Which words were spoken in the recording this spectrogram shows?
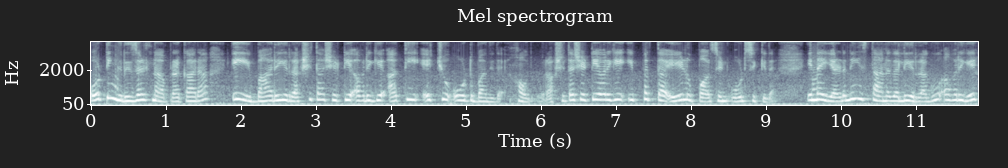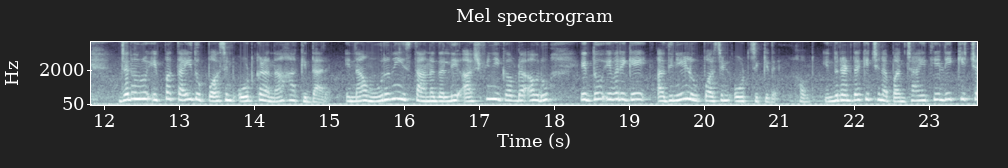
ವೋಟಿಂಗ್ ರಿಸಲ್ಟ್ನ ಪ್ರಕಾರ ಈ ಬಾರಿ ರಕ್ಷಿತಾ ಶೆಟ್ಟಿ ಅವರಿಗೆ ಅತಿ ಹೆಚ್ಚು ಓಟ್ ಬಂದಿದೆ. ಹೌದು, ರಕ್ಷಿತಾ ಶೆಟ್ಟಿ ಅವರಿಗೆ ಇಪ್ಪತ್ತ ಏಳು ಪರ್ಸೆಂಟ್ ಓಟ್ ಸಿಕ್ಕಿದೆ. ಇನ್ನು ಎರಡನೇ ಸ್ಥಾನದಲ್ಲಿ ರಘು ಅವರಿಗೆ ಜನರು ಇಪ್ಪತ್ತೈದು ಪರ್ಸೆಂಟ್ ಓಟ್ಗಳನ್ನು ಹಾಕಿದ್ದಾರೆ. ಇನ್ನು ಮೂರನೇ ಸ್ಥಾನದಲ್ಲಿ ಅಶ್ವಿನಿ ಗೌಡ ಅವರು ಇದ್ದು ಇವರಿಗೆ ಹದಿನೇಳು ಪರ್ಸೆಂಟ್ ಓಟ್ ಸಿಕ್ಕಿದೆ. ಹೌದು, ಇಂದು ನಡೆದ ಕಿಚ್ಚಿನ ಪಂಚಾಯಿತಿಯಲ್ಲಿ ಕಿಚ್ಚ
